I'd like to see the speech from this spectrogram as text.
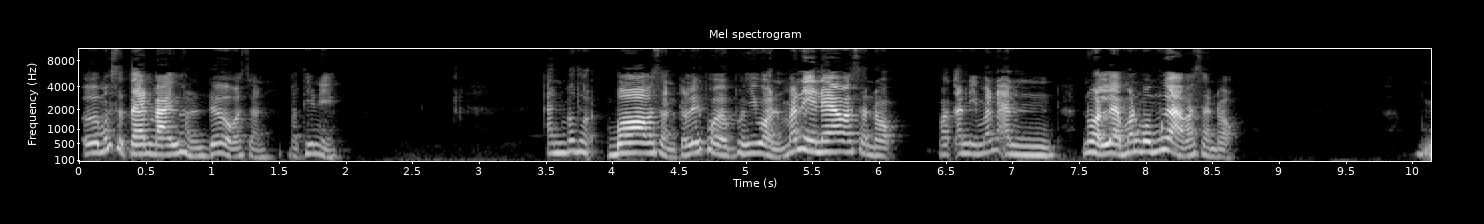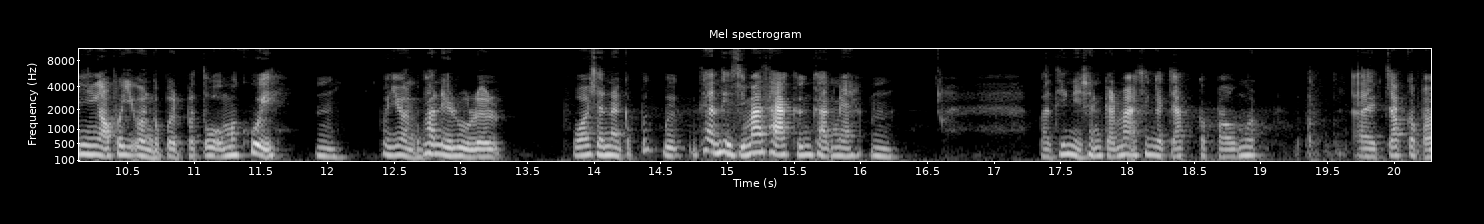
เออมึงสแตนบายอยู่หันเด้อว่าสันบัดที่นี่อันบ่นวดบอว่าสันก็เลยพอพออยู่อ้วนมันนี่แน่ว่าสันดอกบักอันนี้มันอันนวดแล้วมันบ่เมื่อว่าสันดอกมีเงาพออยู่อ้วนก็เปิดประตูมาคุย อืมพออยู่อ้วนก็พันได้รู้เลยเพราะว่าฉันน่ะก็ปึกปึกแทนที่สิมาทาครึ่งครั้งเนี่ยอืม บัดที่นี่ฉันกันมาฉันก็จับกระเป๋างดไอ้จับกระเป๋า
